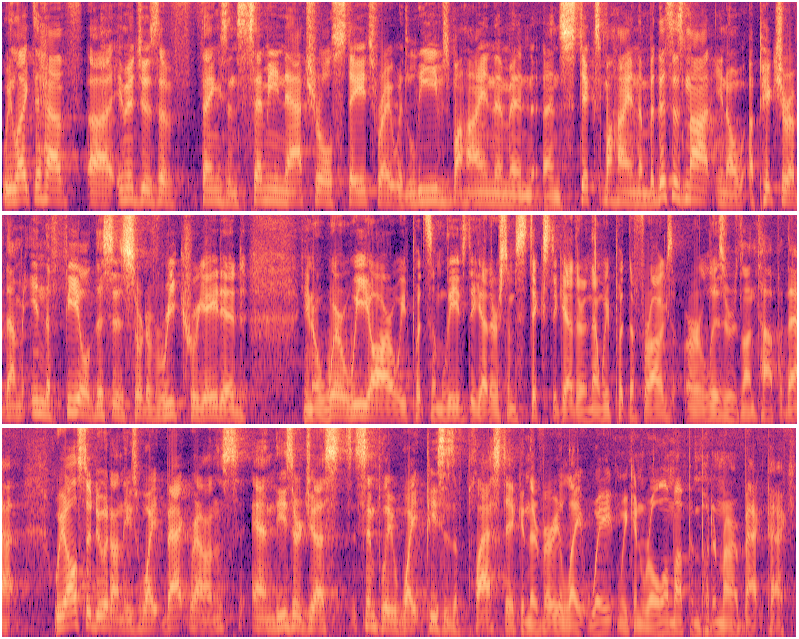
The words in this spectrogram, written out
We like to have uh, images of things in semi-natural states, right, with leaves behind them and, and sticks behind them. But this is not, you know, a picture of them in the field. This is sort of recreated you know, where we are, we put some leaves together, some sticks together, and then we put the frogs or lizards on top of that. We also do it on these white backgrounds, and these are just simply white pieces of plastic, and they're very lightweight, and we can roll them up and put them in our backpack.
